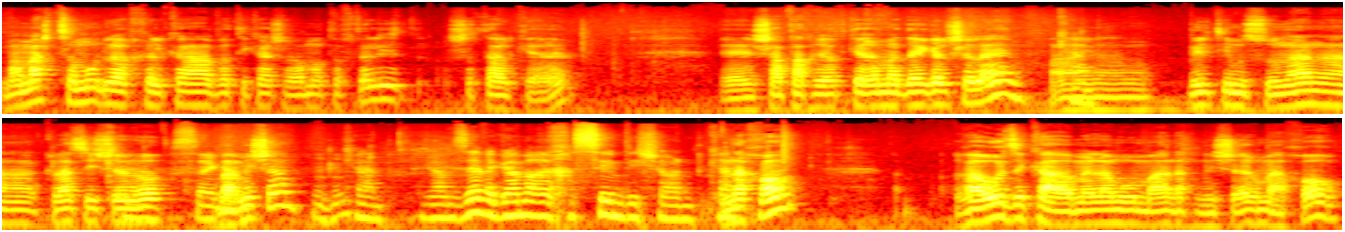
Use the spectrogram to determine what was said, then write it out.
ממש צמוד לחלקה הוותיקה של רמות נפתלי, שתל כרם. אה, שהפך להיות כרם הדגל שלהם, הבלתי מסונן הקלאסי שלו, סגל. בא משם. כן. גם זה וגם הרכסים דישון. כן. נכון. ראו את זה כרמל, אמרו מה, אנחנו נישאר מאחור.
